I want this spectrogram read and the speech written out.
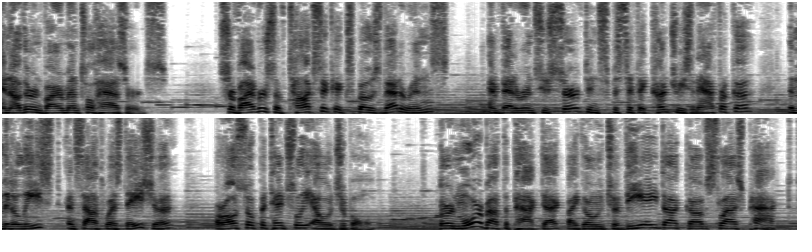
and other environmental hazards. Survivors of toxic exposed veterans and veterans who served in specific countries in Africa, the Middle East, and Southwest Asia are also potentially eligible. Learn more about the PACT Act by going to va.gov slash PACT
